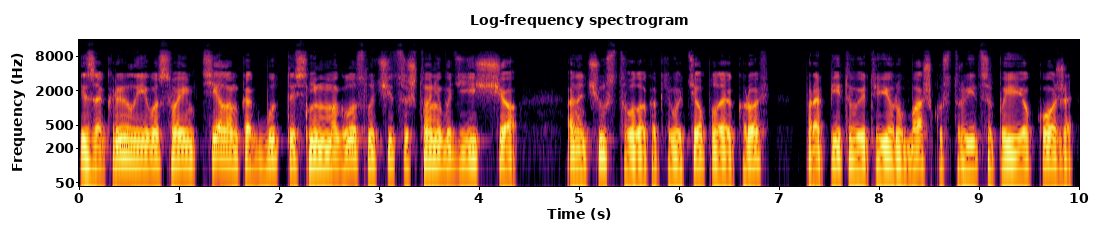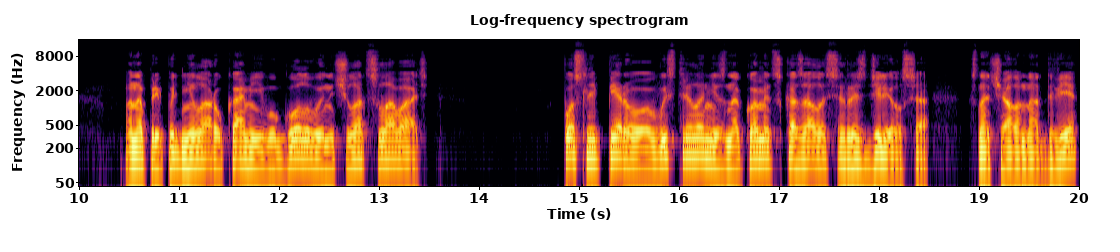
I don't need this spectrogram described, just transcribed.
и закрыла его своим телом, как будто с ним могло случиться что-нибудь еще. Она чувствовала, как его теплая кровь пропитывает ее рубашку, струится по ее коже. Она приподняла руками его голову и начала целовать. После первого выстрела незнакомец, казалось, разделился. Сначала на две,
